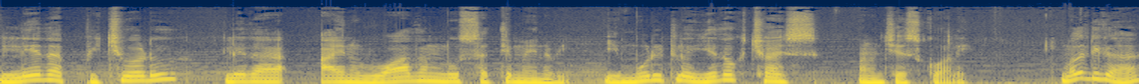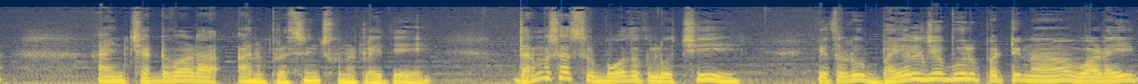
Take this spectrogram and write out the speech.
లేదా పిచ్చివాడు లేదా ఆయన వాదనలు సత్యమైనవి. ఈ మూడిట్లో ఏదో ఒక చాయిస్ మనం చేసుకోవాలి. మొదటిగా ఆయన చెడ్డవాడా అని ప్రశ్నించుకున్నట్లయితే ధర్మశాస్త్ర బోధకులు వచ్చి ఇతడు బయల్జబులు పట్టిన వాడై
